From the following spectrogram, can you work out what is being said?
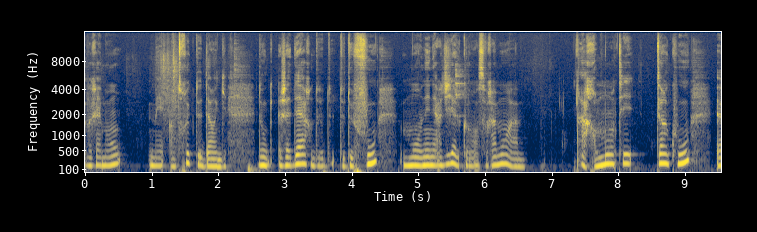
vraiment, mais un truc de dingue. Donc j'adhère de, de, de, fou. Mon énergie, elle commence vraiment à, à remonter d'un coup. tu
